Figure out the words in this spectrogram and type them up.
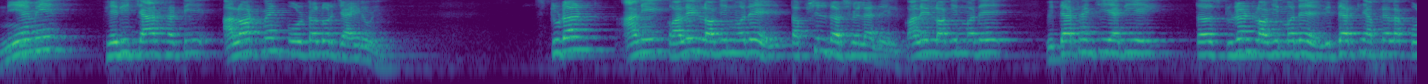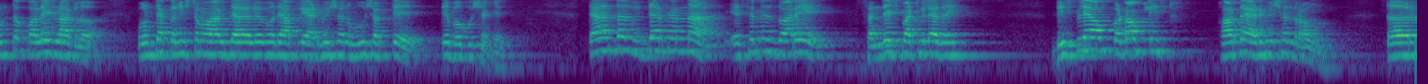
नियमित फेरी चारसाठी अलॉटमेंट पोर्टलवर जाहीर होईल. स्टुडंट आणि कॉलेज लॉग इनमध्ये तपशील दर्शविला जाईल. कॉलेज लॉग इनमध्ये विद्यार्थ्यांची यादी येईल. तर स्टुडंट लॉग इनमध्ये विद्यार्थी आपल्याला कोणतं कॉलेज लागलं कोणत्या कनिष्ठ महाविद्यालयामध्ये आपली ॲडमिशन होऊ शकते ते बघू शकेल. त्यानंतर विद्यार्थ्यांना एस एम एसद्वारे संदेश पाठविला जाईल. Display of cut off list for the admission round तर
